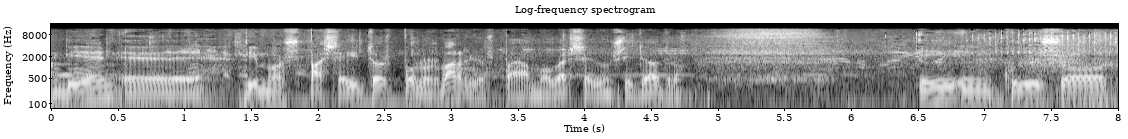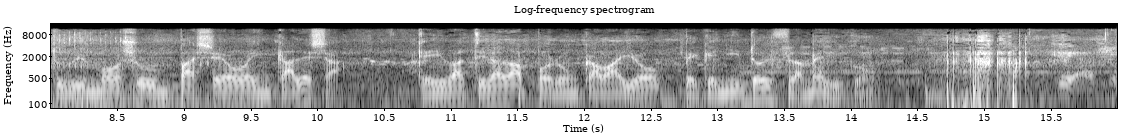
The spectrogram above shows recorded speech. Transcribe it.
También eh, dimos paseitos por los barrios para moverse de un sitio a otro. Y incluso tuvimos un paseo en Calesa, que iba tirada por un caballo pequeñito y flamélico. ¿Qué hace?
